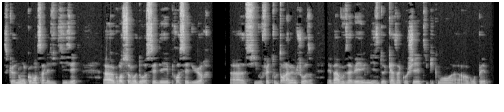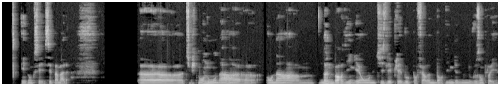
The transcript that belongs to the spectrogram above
parce que nous on commence à les utiliser. grosso modo, c'est des procédures. si vous faites tout le temps la même chose, eh ben vous avez une liste de cases à cocher typiquement regroupées, et donc c'est pas mal. Euh, typiquement, nous, on a, euh, on a un onboarding et on utilise les playbooks pour faire l'onboarding de nos nouveaux employés.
